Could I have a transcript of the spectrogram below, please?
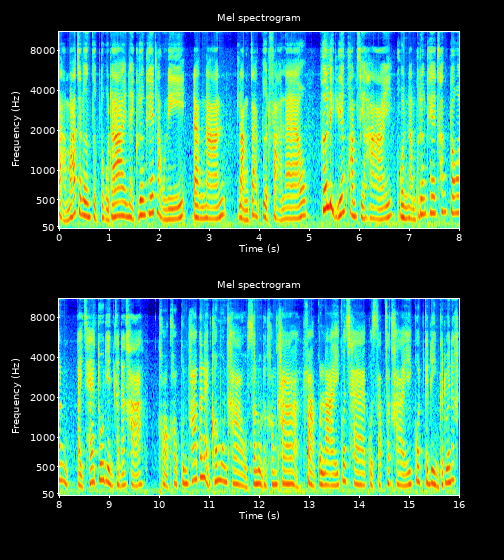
สามารถเจริญเติบโตได้ในเครื่องเทศเหล่านี้ ดังนั้นหลังจากเปิดฝาแล้ว เพื่อหลีกเลี่ยงความเสียหาย ควรนำเครื่องเทศข้างต้น ไปแช่ตู้เย็นกันนะคะ ขอขอบคุณภาพแหล่งข้อมูลข่าวสรุปคอมค่ะ ฝากกดไลค์ กดแชร์ กด Subscribe กดกระดิ่งกันด้วยนะคะ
